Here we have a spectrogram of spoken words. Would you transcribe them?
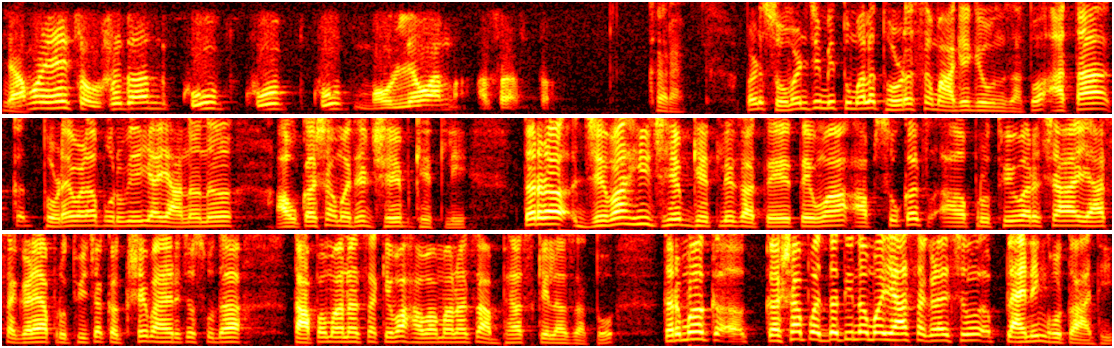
त्यामुळे हे संशोधन खूप खूप खूप मौल्यवान असं असतं. खरं पण सोमनजी मी तुम्हाला थोडंसं मागे घेऊन जातो. आता थोड्या वेळापूर्वी या यानानं अवकाशामध्ये झेप घेतली. तर जेव्हा ही झेप घेतली जाते तेव्हा आपसुकच पृथ्वीवरच्या या सगळ्या पृथ्वीच्या कक्षेबाहेरच्या सुद्धा तापमानाचा किंवा हवामानाचा अभ्यास केला जातो. तर मग कशा पद्धतीनं मग या सगळ्याचं प्लॅनिंग होतं आधी?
